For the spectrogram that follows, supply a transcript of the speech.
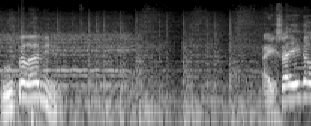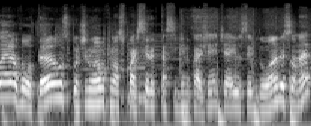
Grupo Elane. É isso aí, galera. Voltamos. Continuamos com o nosso parceiro que tá seguindo com a gente aí, o Sebo do Anderson, né?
